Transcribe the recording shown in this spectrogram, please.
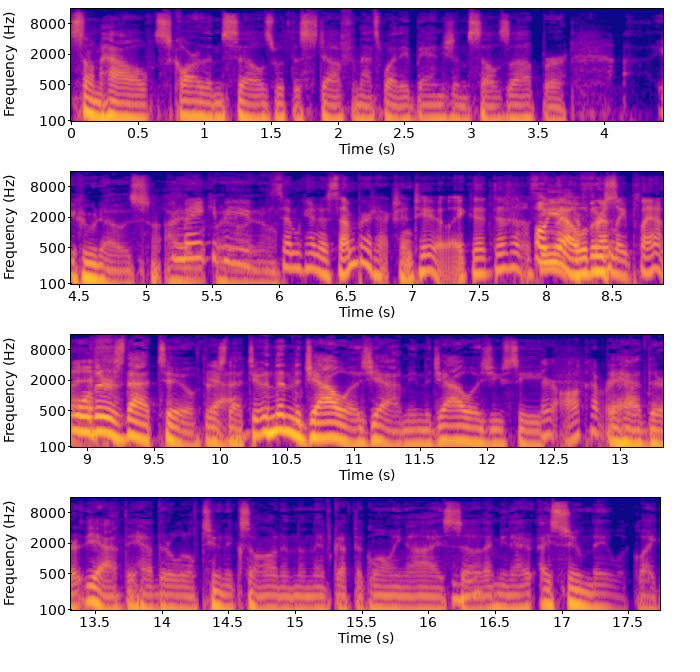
somehow scar themselves with the stuff, and that's why they bandage themselves up, or who knows? It might I be some kind of sun protection too. Like it doesn't. Seem Oh yeah, like well friendly planet. well there's that too. There's Yeah. that too, and then the Jawas. Yeah, I mean the Jawas you see they're all covered. they up. have their yeah they have their little tunics on, and then they've got the glowing eyes. So Mm-hmm. I mean I, I assume they look like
